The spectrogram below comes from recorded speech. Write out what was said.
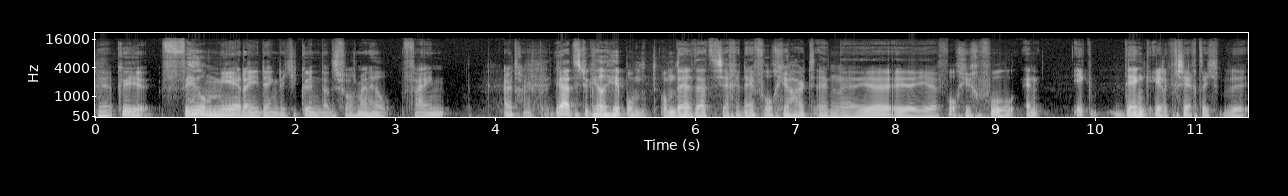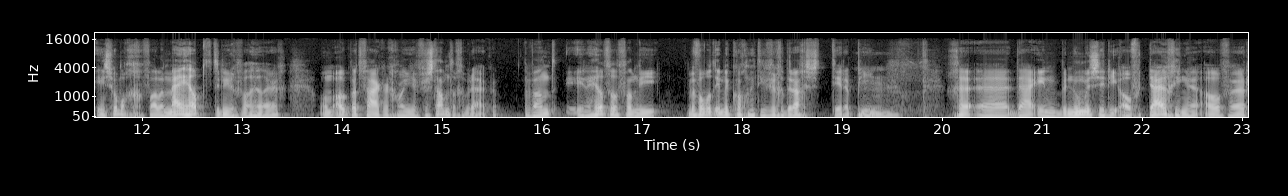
Ja. kun je veel meer dan je denkt dat je kunt. Dat is volgens mij een heel fijn uitgangspunt. Ja, het is natuurlijk heel hip om, om de hele tijd te zeggen: nee, volg je hart en eh, je, je, je volg je gevoel. En ik denk eerlijk gezegd dat je in sommige gevallen, mij helpt het in ieder geval heel erg, om ook wat vaker gewoon je verstand te gebruiken. Want in heel veel van die, bijvoorbeeld in de cognitieve gedragstherapie, Mm. ge- eh, daarin benoemen ze die overtuigingen over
